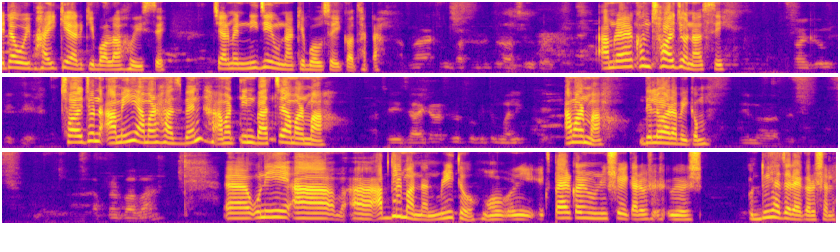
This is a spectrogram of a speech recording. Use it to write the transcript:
এটা ওই ভাইকে আর কি বলা হয়েছে চেয়ারম্যান নিজে ওনাকে বলছে এই কথাটা। আমরা এখন ছয়জন আছি। ছয়জন আমি, আমার হাজবেন্ড আমার তিন বাচ্চা, আমার মা। আমার মা, দিলোয়ারা বেগম। উনি আব্দুল মান্নান, মৃত। উনি এক্সপায়ার করেন উনিশশো এগারো দুই হাজার এগারো সালে।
